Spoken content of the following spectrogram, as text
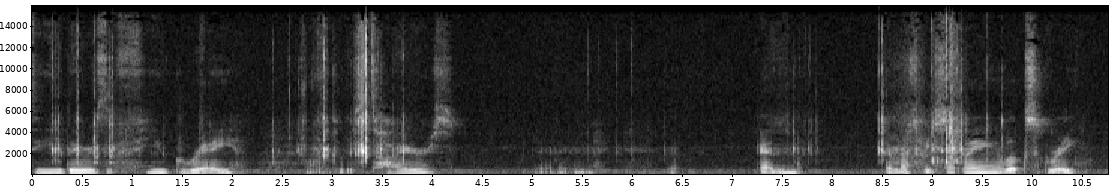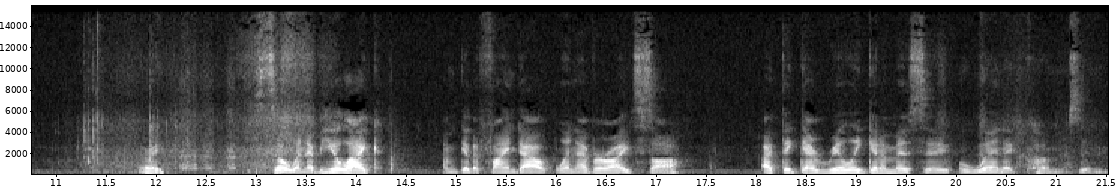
see there's a few gray onto his tires. And, and there must be something. looks great. Alright. So whenever you like, I'm gonna find out whenever I saw. I think I really gonna miss it when it comes in.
